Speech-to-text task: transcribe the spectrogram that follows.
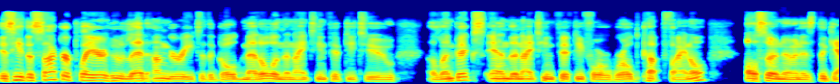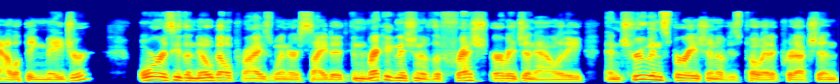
is he the soccer player who led Hungary to the gold medal in the 1952 Olympics and the 1954 World Cup final, also known as the Galloping Major? Or is he the Nobel Prize winner cited in recognition of the fresh originality and true inspiration of his poetic production,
